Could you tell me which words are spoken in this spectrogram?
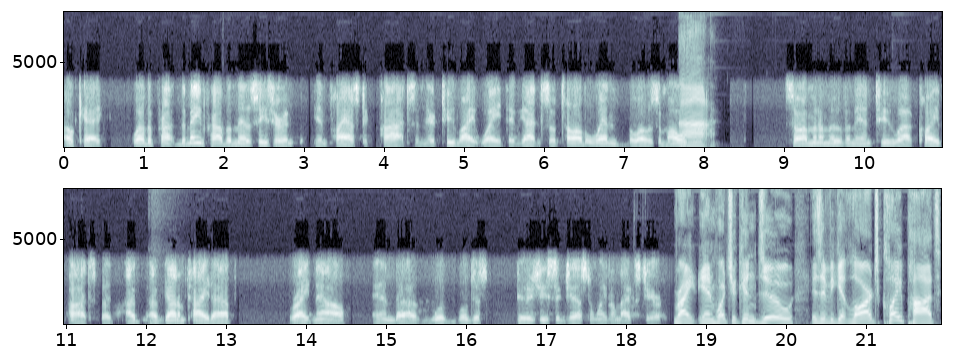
Okay. Well, the pro- the main problem is these are in, in plastic pots and they're too lightweight. They've gotten so tall the wind blows them over. Ah, So I'm going to move them into uh, clay pots, but I've I've got them tied up right now, and uh, we'll we'll just do as you suggest and wait till next year. Right. And what you can do is if you get large clay pots,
